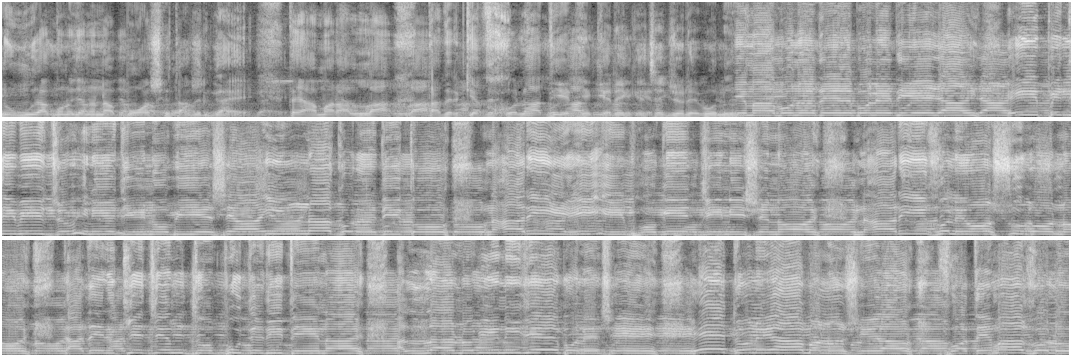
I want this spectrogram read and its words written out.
নোংরা কোনো যেন না বসে তাদের গায়ে। তাই আমার আল্লাহ তাদেরকে খোলা দিয়ে ঢেকে রেখেছে, জোরে বলুন। মা বোনেদের বলে দিয়ে যায় এই পৃথিবীর জমিনে যে নবী এসে আইন না করে দিত, নারী ভোগের জিনিস নয়, নারী হলে অশুভ নয়, তাদেরকে যেন্ত পুঁতে দিতে নাই। আল্লাহ নবী নিজে বলেছে, এ দুনিয়া মানুষেরা ফতেমা হলো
